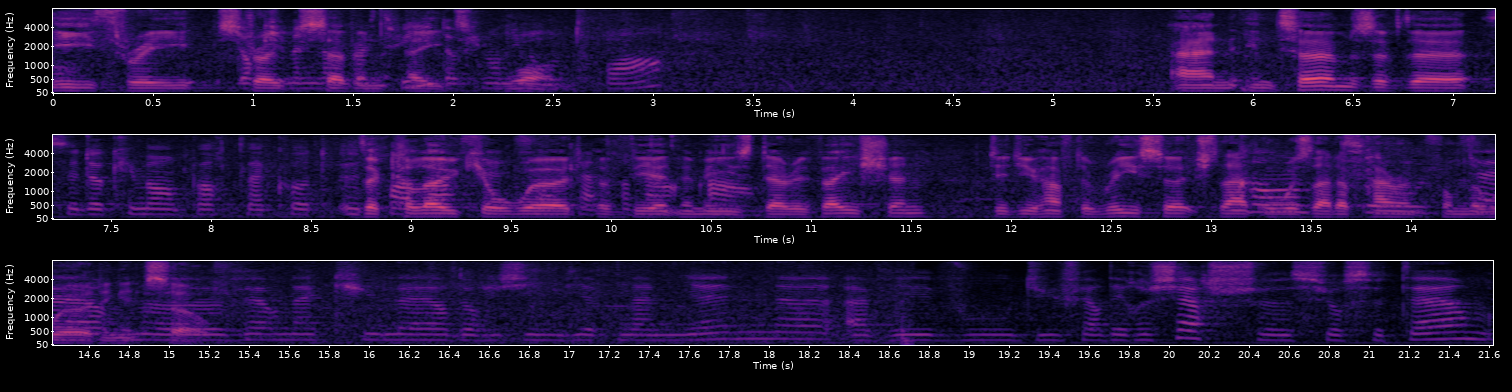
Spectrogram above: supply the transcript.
E3 stroke document number three, document 781. Numéro 3. And in terms of the, Ce document porte la cote E3 the colloquial word of Vietnamese derivation, did you have to research that or was that apparent from the wording itself? vernaculaire d'origine vietnamienne, avez-vous dû faire des recherches euh, sur ce terme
